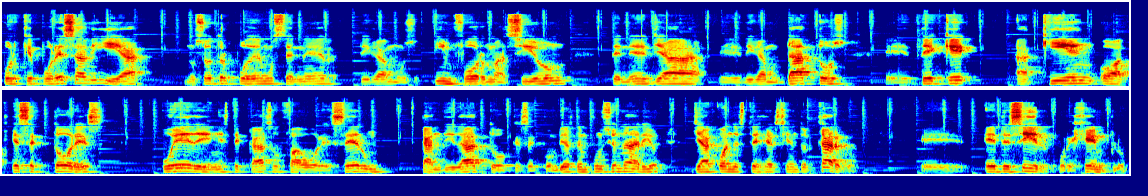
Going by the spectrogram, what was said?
porque por esa vía nosotros podemos tener, digamos, información, tener ya, eh, digamos, datos eh, de que a quién o a qué sectores puede, en este caso, favorecer un candidato que se convierte en funcionario ya cuando esté ejerciendo el cargo. Eh, es decir, por ejemplo,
